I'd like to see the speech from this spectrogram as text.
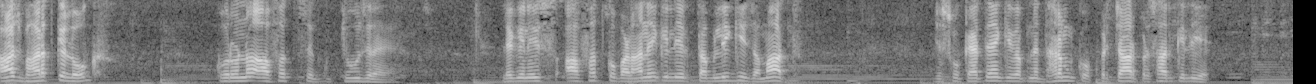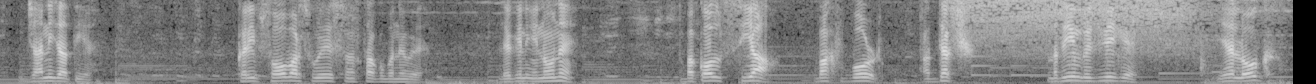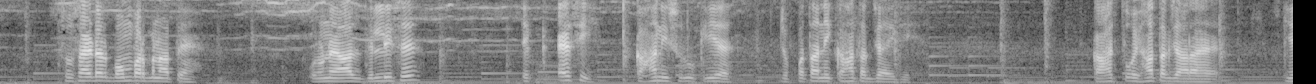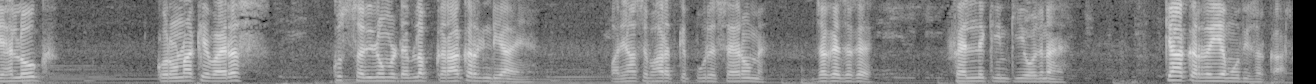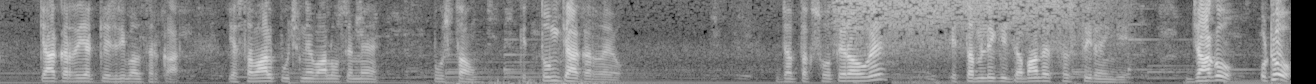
आज भारत के लोग कोरोना आफत से जूझ रहे हैं। लेकिन इस आफत को बढ़ाने के लिए एक तबलीगी जमात, जिसको कहते हैं कि वे अपने धर्म को प्रचार प्रसार के लिए जानी जाती है। करीब सौ वर्ष हुए इस संस्था को बने हुए लेकिन इन्होंने बकौल सिया वक्फ बोर्ड अध्यक्ष नदीम रिजवी के यह लोग सुसाइडर बॉम्बर बनाते हैं। उन्होंने आज दिल्ली से एक ऐसी कहानी शुरू की है जो पता नहीं कहाँ तक जाएगी। कहा तो यहाँ तक जा रहा है कि यह लोग कोरोना के वायरस कुछ शरीरों में डेवलप कराकर इंडिया आए हैं और यहाँ से भारत के पूरे शहरों में जगह जगह फैलने की इनकी योजना है। क्या कर रही है मोदी सरकार? क्या कर रही है केजरीवाल सरकार? यह सवाल पूछने वालों से मैं पूछता हूँ कि तुम क्या कर रहे हो? जब तक सोते रहोगे इस तमली की जमानत सस्ती रहेंगी। जागो उठो।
